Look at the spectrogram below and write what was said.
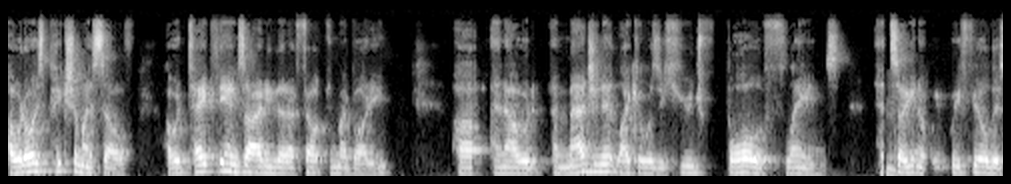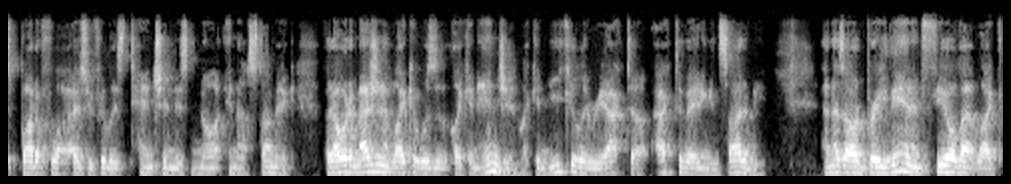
I would always picture myself. I would take the anxiety that I felt in my body, uh, and I would imagine it like it was a huge ball of flames. And so, you know, we, we feel this butterflies, we feel this tension, this knot in our stomach. But I would imagine it like it was a, like an engine, like a nuclear reactor activating inside of me. And as I would breathe in and feel that like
